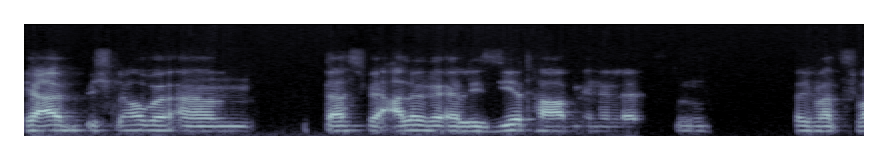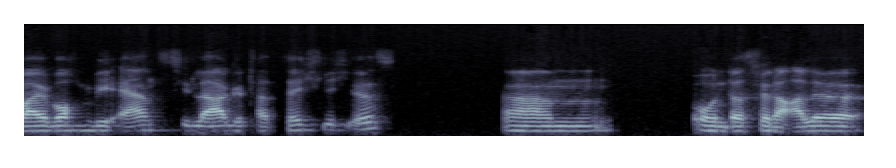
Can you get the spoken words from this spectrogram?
Ja, ich glaube, ähm, dass wir alle realisiert haben in den letzten, sag ich mal, zwei Wochen, wie ernst die Lage tatsächlich ist. Ähm, und dass wir da alle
